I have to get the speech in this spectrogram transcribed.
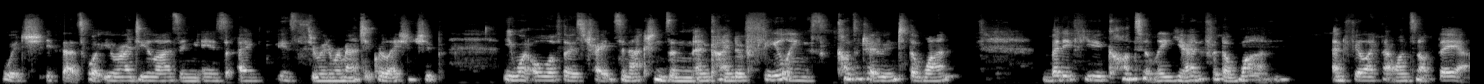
which if that's what you're idealizing is a is through a romantic relationship. You want all of those traits and actions and, and kind of feelings concentrated into the one. But if you constantly yearn for the one and feel like that one's not there,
